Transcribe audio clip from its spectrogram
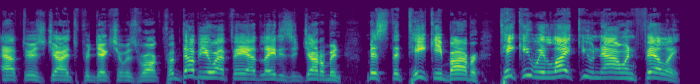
after his Giants prediction was wrong. From WFAN, ladies and gentlemen, Mr. Tiki Barber. Tiki, we like you now in Philly.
